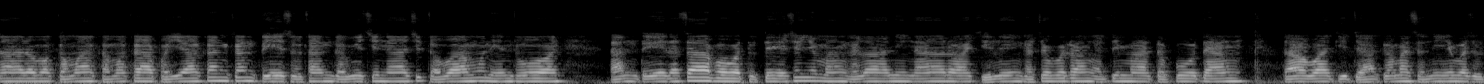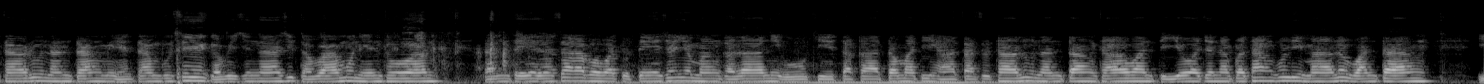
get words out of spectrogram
นาระวะกมะขมคาพยาคันคันเตสุทันตวิชินาชิตวามุนินทัวอันเตตัสสะภวตุเตชยมังคลานินาราคิเลงขจวรังอติมาตะปูตัง ตาวากิจักรมสนีวสุทารุนันตังเมตัมพุเสกวิชินาชิตวามุนินทวนตันเตตัสสะภวตุเตชยมังคลานิโอคิตกาตมติหาตสุทารุนันตังทาวันติโยจนะปะทังคุลิมาละวันตังเย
